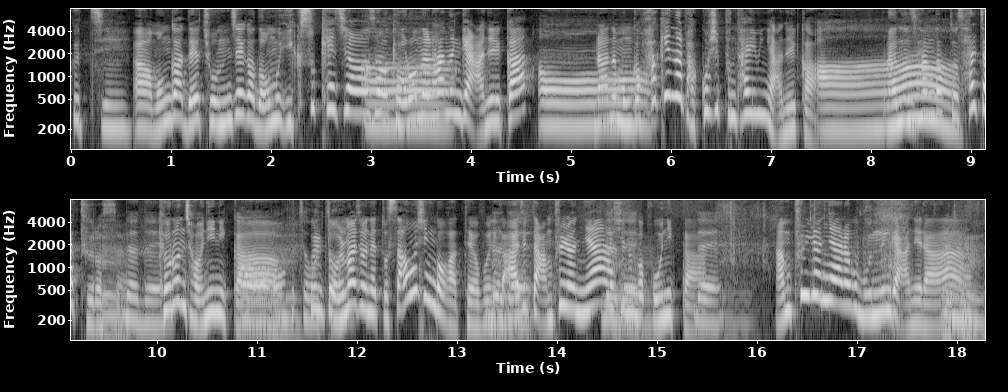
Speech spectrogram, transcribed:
그치. 아, 뭔가 내 존재가 너무 익숙해져서 아. 결혼을 하는 게 아닐까? 어. 라는 뭔가 확인을 받고 싶은 타이밍이 아닐까? 아. 라는 생각도 살짝 들었어요. 음. 결혼 전이니까. 어, 그쵸, 그리고 또 얼마 전에 또 싸우신 것 같아요. 보니까 네네. 아직도 안 풀렸냐 하시는 거 보니까. 네. 안 풀렸냐라고 묻는 게 아니라 음.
